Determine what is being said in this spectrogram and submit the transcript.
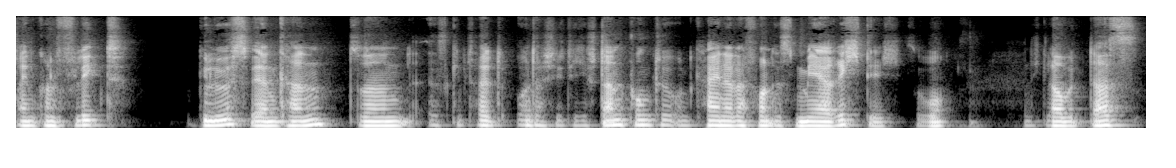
ein Konflikt gelöst werden kann, sondern es gibt halt unterschiedliche Standpunkte und keiner davon ist mehr richtig. So. Und ich glaube, das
